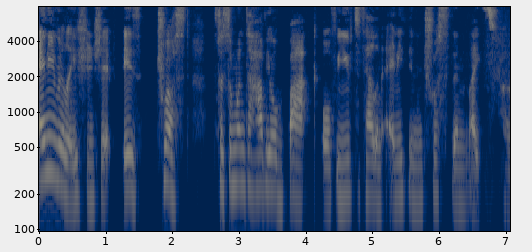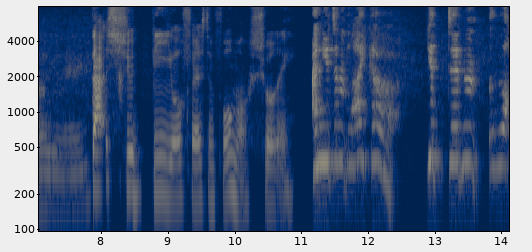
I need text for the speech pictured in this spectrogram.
any relationship is trust. For someone to have your back or for you to tell them anything and trust them, like Totally. that should be your first and foremost, surely. And you didn't like her. You didn't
